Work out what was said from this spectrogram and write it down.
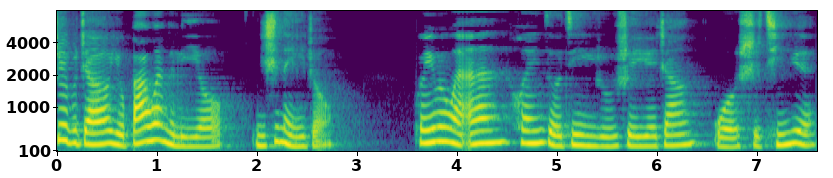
睡不着有八万个理由，你是哪一种？朋友们晚安，欢迎走进如水乐章，我是清月。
